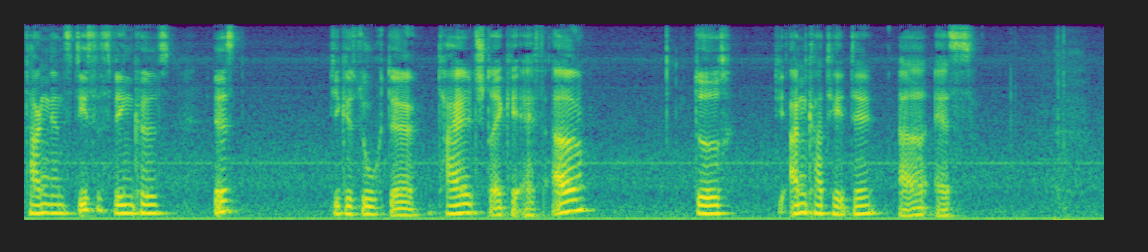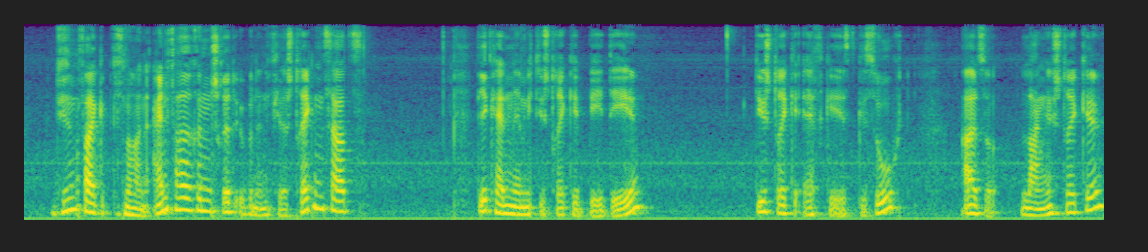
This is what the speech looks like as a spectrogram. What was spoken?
Tangens dieses Winkels ist die gesuchte Teilstrecke FR durch die Ankathete RS. In diesem Fall gibt es noch einen einfacheren Schritt über den Vier-Streckensatz. Wir kennen nämlich die Strecke BD. Die Strecke FG ist gesucht, also lange Strecke,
